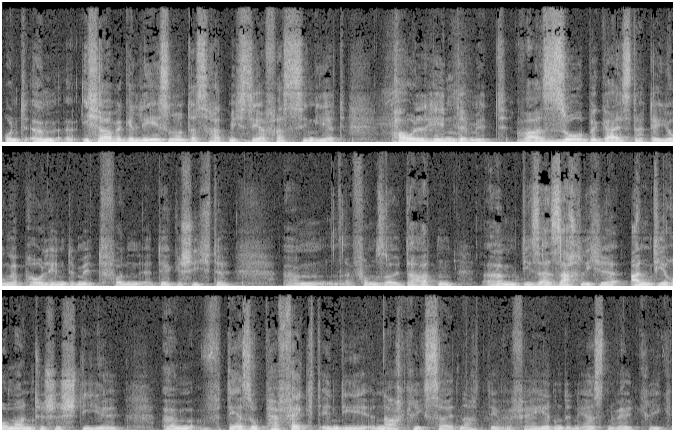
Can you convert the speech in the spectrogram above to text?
Und ähm, ich habe gelesen, und das hat mich sehr fasziniert, Paul Hindemith war so begeistert, der junge Paul Hindemith von der Geschichte ähm, vom Soldaten, ähm, dieser sachliche, antiromantische Stil, ähm, der so perfekt in die Nachkriegszeit, nach dem verheerenden Ersten Weltkrieg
